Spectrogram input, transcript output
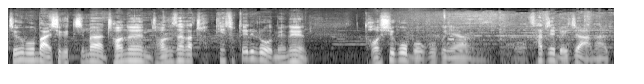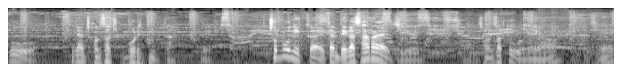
지금 보면 아시겠지만 저는 전사가 저 계속 때리러 오면은 더시고 뭐고 그냥 뭐 사제 매지 안 하고 그냥 전사 줘버립니다. 네. 초보니까 일단 내가 살아야지. 자, 전사 또 오네요. 이제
